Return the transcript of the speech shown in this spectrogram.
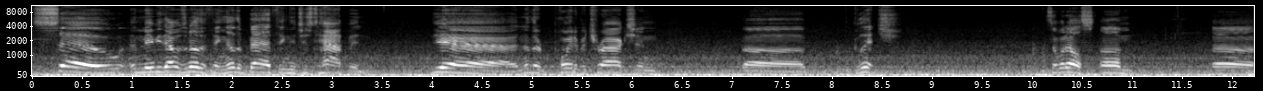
so and maybe that was another thing, another bad thing that just happened. Yeah, another point of attraction uh, glitch. So what else? Um, uh,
